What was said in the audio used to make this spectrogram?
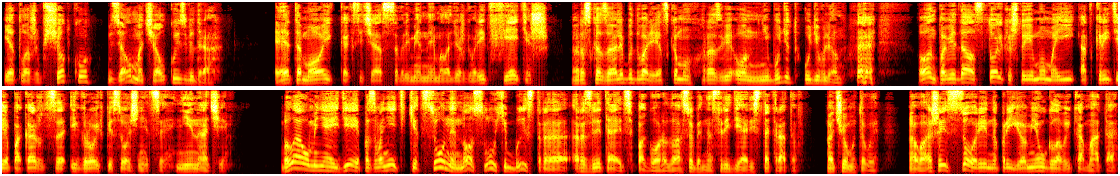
и, отложив щетку, взял мочалку из ведра. «Это мой, как сейчас современная молодежь говорит, фетиш. Рассказали бы дворецкому, разве он не будет удивлен? Он повидал столько, что ему мои открытия покажутся игрой в песочнице, не иначе. Была у меня идея позвонить Китсуне, но слухи быстро разлетаются по городу, особенно среди аристократов. О чем это вы? О вашей ссоре на приеме у главы Камата.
